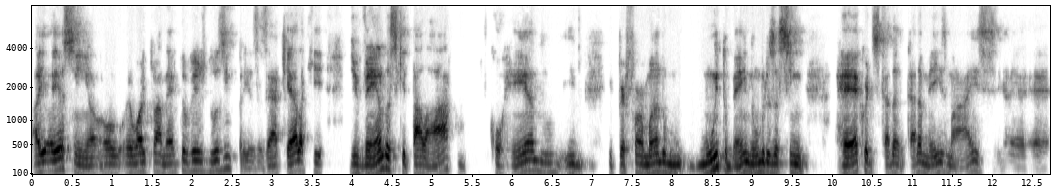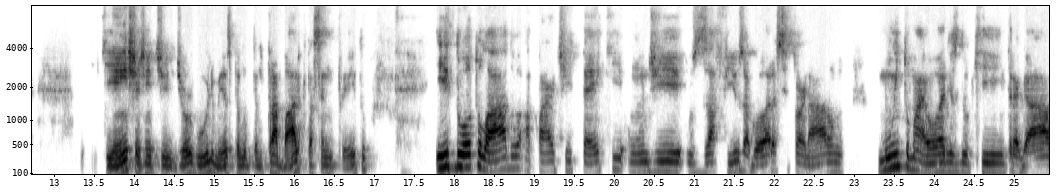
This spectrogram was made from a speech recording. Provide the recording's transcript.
Aí, aí assim, eu, eu olho para a NEC e vejo duas empresas. É aquela que de vendas que está lá correndo e, e, performando muito bem, números assim, recordes cada, cada mês mais, é, é, que enche a gente de, de orgulho mesmo pelo, pelo trabalho que está sendo feito. E do outro lado, a parte tech, onde os desafios agora se tornaram muito maiores do que entregar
